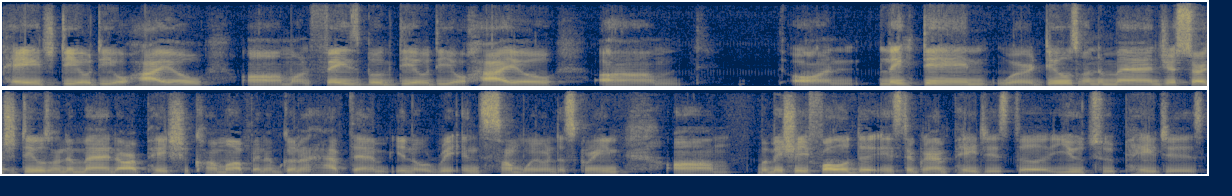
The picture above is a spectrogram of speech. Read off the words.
page DOD Ohio, um, on Facebook DOD Ohio, um, on LinkedIn, we're Deals on Demand. Just search Deals on Demand. Our page should come up, and I'm gonna have them, you know, written somewhere on the screen. Um, but make sure you follow the Instagram pages, the YouTube pages.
